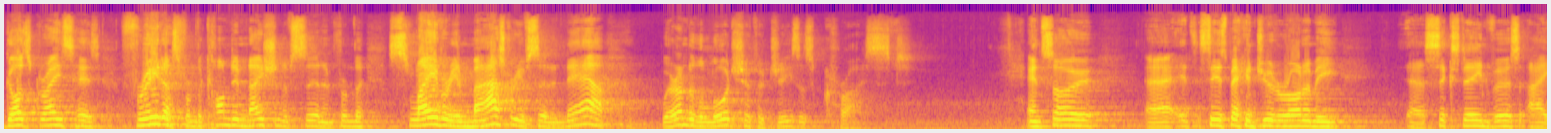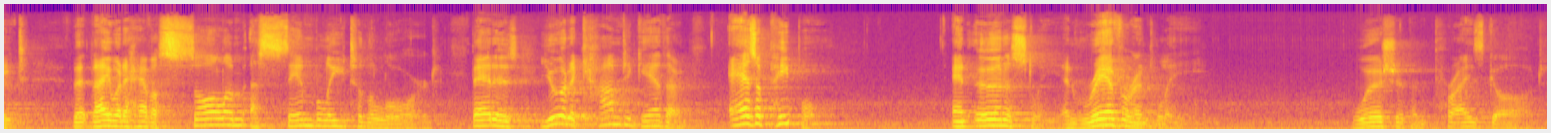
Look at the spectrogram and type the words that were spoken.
God's grace has freed us from the condemnation of sin and from the slavery and mastery of sin, and now we're under the lordship of Jesus Christ. And so uh, it says back in Deuteronomy uh, 16, verse 8, that they were to have a solemn assembly to the Lord. That is, you are to come together as a people and earnestly and reverently worship and praise God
